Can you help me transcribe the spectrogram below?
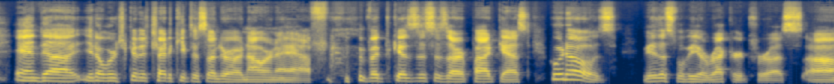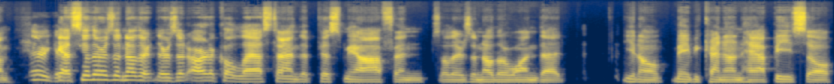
and uh, you know we're going to try to keep this under an hour and a half, but because this is our podcast, who knows? Maybe this will be a record for us. Um, There you go. yeah. So there was another. There was an article last time that pissed me off, and so there's another one that you know maybe kind of unhappy. So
